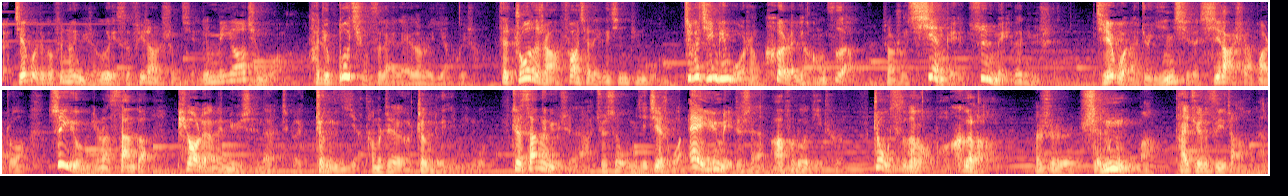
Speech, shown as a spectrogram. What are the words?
结果这个纷争女神厄里斯非常的生气，就没邀请我嘛，她就不请自来来到了宴会上，在桌子上放下了一个金苹果，这个金苹果上刻了一行字啊，上说献给最美的女神。结果呢，就引起了希腊神话中最有名的三个漂亮的女神的这个争议啊，他们这个争这个金苹果。这三个女神啊，就是我们已经介绍过，爱与美之神阿弗洛狄特，宙斯的老婆赫拉。她是神母嘛，她也觉得自己长得好看。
